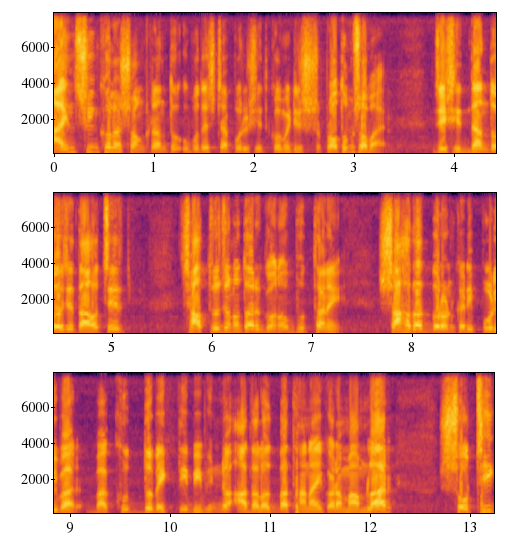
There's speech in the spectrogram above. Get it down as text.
আইন শৃঙ্খলা সংক্রান্ত উপদেষ্টা পরিষদ কমিটির প্রথম সভায় যে সিদ্ধান্ত হয়েছে তা হচ্ছে, ছাত্র জনতার শাহাদাত বরণকারী পরিবার বা ক্ষুদ্র ব্যক্তি বিভিন্ন আদালত বা থানায় করা মামলার সঠিক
